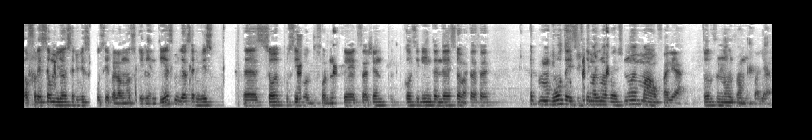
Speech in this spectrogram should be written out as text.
oferecer o melhor serviço possível ao nosso cliente. E esse melhor serviço é, só é possível de fornecer se a gente conseguir entender só. Volto a insistir mais uma vez: não é mal falhar, todos nós vamos falhar.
